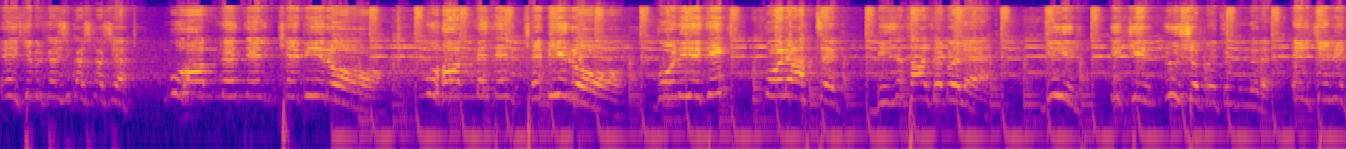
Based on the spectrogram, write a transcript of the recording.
El Kebir kaleci karşı karşıya. Muhammed El Kebiro. Muhammed El Kebiro. Golü yedik, golü attık. Bize tarife böyle. 1, 2, 3 yapıyor tüm bunları. El Kebir.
